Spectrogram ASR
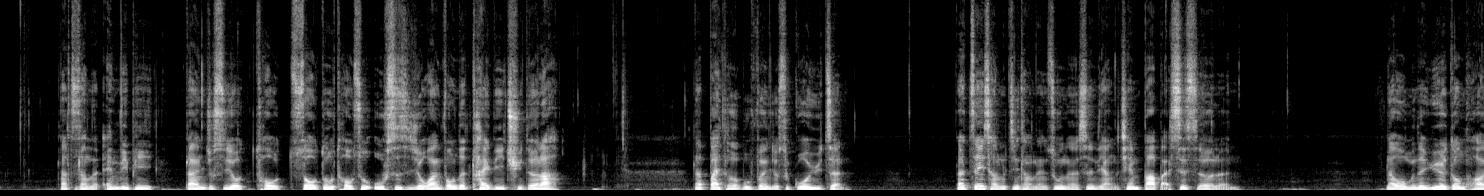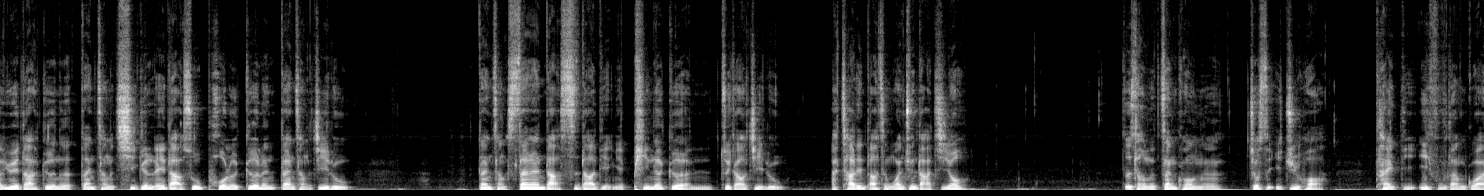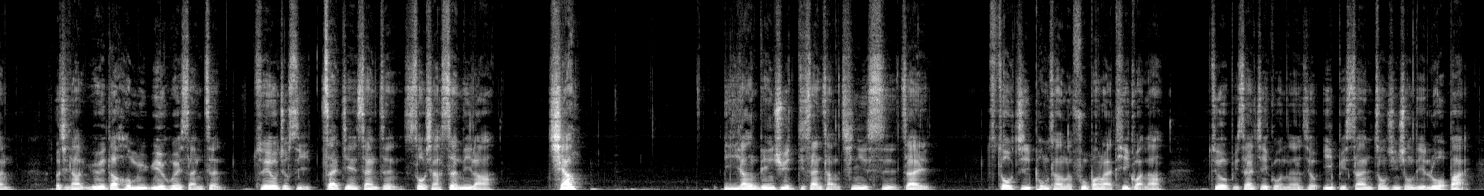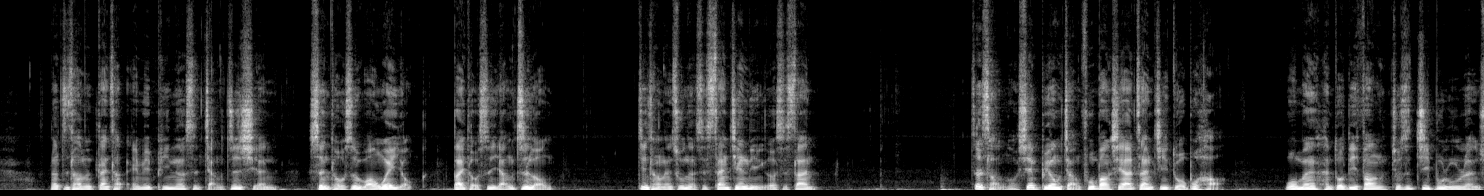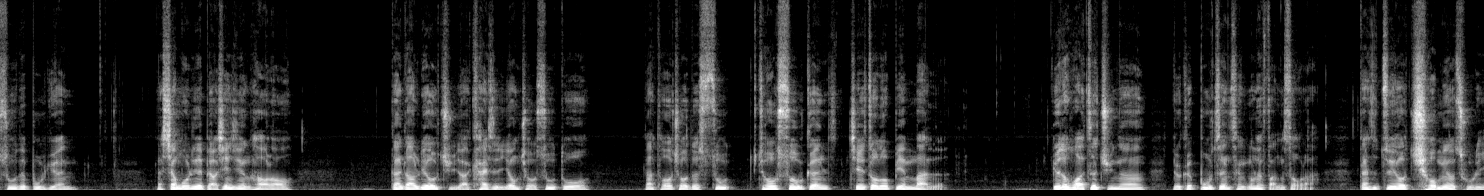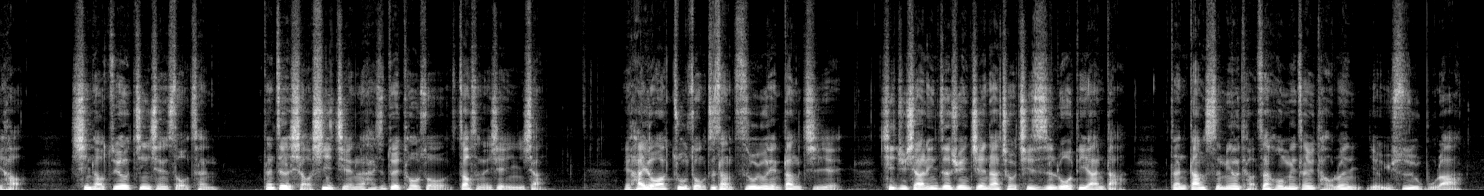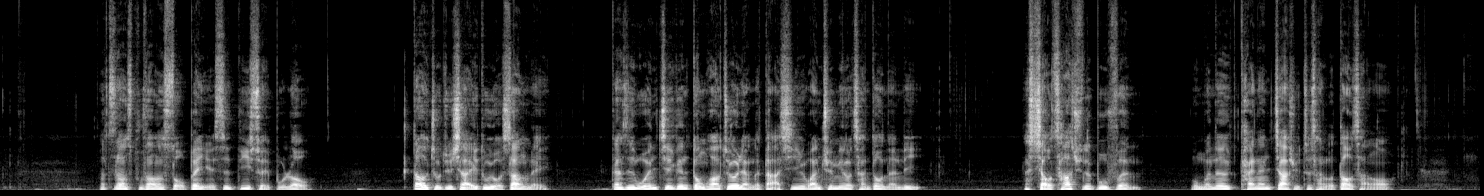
那这场的 MVP。当然就是由投首度投出无四十九完封的泰迪取得啦。那败投的部分就是郭玉正。那这一场的进场人数呢是两千八百四十二人。那我们的岳东华岳大哥呢，单场七个雷打数破了个人单场纪录，单场三安打四打点也平了个人最高纪录，还，差点达成完全打击哦。这场的战况呢，就是一句话：泰迪一夫当关。而且他越到后面越会三振，最后就是以再见三振收下胜利啦！强，一样连续第三场星期四在洲际碰上了富邦来踢馆啦。最后比赛结果呢，只有一比三，中信兄弟落败。那这场的单场 MVP 呢是蒋志贤，胜投是王卫勇，败投是杨志龙，进场人数呢是三千零二十三。这场哦，先不用讲富邦现在战绩多不好，我们很多地方就是技不如人，输的不冤。那向魔力的表现已经很好喽，但到六局啊，开始用球数多，那投球的速球速跟节奏都变慢了。岳东华这局呢，有个布阵成功的防守啦，但是最后球没有处理好，幸好最后惊险守成。但这个小细节呢，还是对投手造成了一些影响。也还有啊，祝总这场之路有点宕机诶。七局下林哲轩接那球其实是落地安打，但当时没有挑战，后面再去讨论也于事无补啦。那这场布防的守备也是滴水不漏。到九局下一度有上垒，但是文杰跟东华最后两个打席完全没有缠斗能力。那小插曲的部分，我们的台南驾许这场有到场哦，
